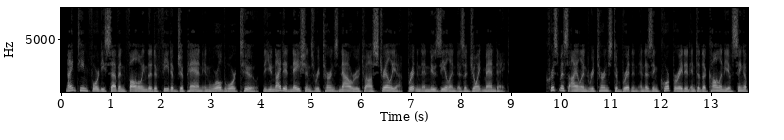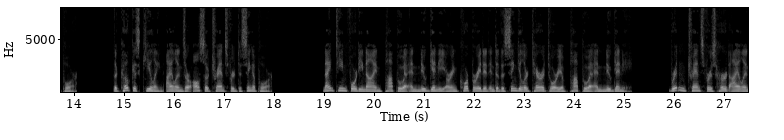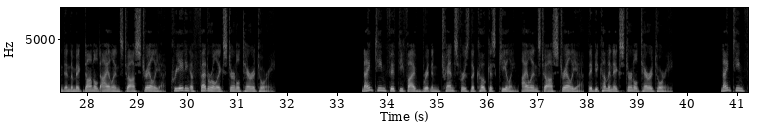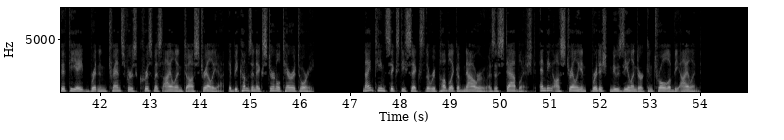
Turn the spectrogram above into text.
1947 Following the defeat of Japan in World War II, the United Nations returns Nauru to Australia, Britain and New Zealand as a joint mandate. Christmas Island returns to Britain and is incorporated into the colony of Singapore. The Cocos Islands are also transferred to Singapore. 1949 Papua and New Guinea are incorporated into the singular territory of Papua and New Guinea. Britain transfers Heard Island and the McDonald Islands to Australia, creating a federal external territory. 1955 Britain transfers the Cocos Islands to Australia, they become an external territory. 1958 Britain transfers Christmas Island to Australia, it becomes an external territory. 1966 The Republic of Nauru is established, ending Australian, British, New Zealander control of the island.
